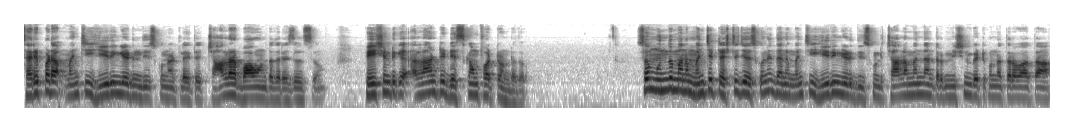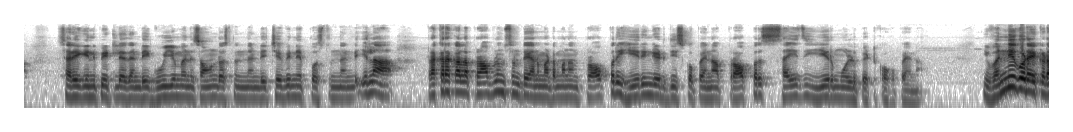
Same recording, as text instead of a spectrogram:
సరిపడా మంచి హీరింగ్ ఎయిడ్ని తీసుకున్నట్లయితే చాలా బాగుంటుంది రిజల్ట్స్. పేషెంట్కి ఎలాంటి డిస్కంఫర్ట్ ఉండదు. సో ముందు మనం మంచి టెస్ట్ చేసుకొని దాన్ని మంచి హీరింగ్ ఎయిడ్ తీసుకుంటే చాలామంది అంటారు మిషన్ పెట్టుకున్న తర్వాత సరిగా వినిపించలేదండి గుయ్యమని సౌండ్ వస్తుందండి చెవి నొప్పి వస్తుందండి ఇలా రకరకాల ప్రాబ్లమ్స్ ఉంటాయి అన్నమాట మనం ప్రాపర్ హీరింగ్ ఎయిడ్ తీసుకోకపోయినా ప్రాపర్ సైజ్ ఇయర్ మోల్డ్ పెట్టుకోకపోయినా. ఇవన్నీ కూడా ఇక్కడ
